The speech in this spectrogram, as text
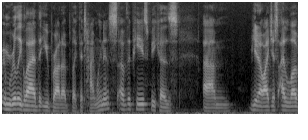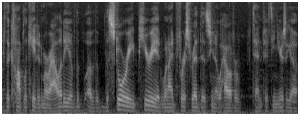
am really glad that you brought up like the timeliness of the piece because, um, you know, I just I loved the complicated morality of the of the, the story. Period. When I'd first read this, you know, however 10, 15 years ago,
